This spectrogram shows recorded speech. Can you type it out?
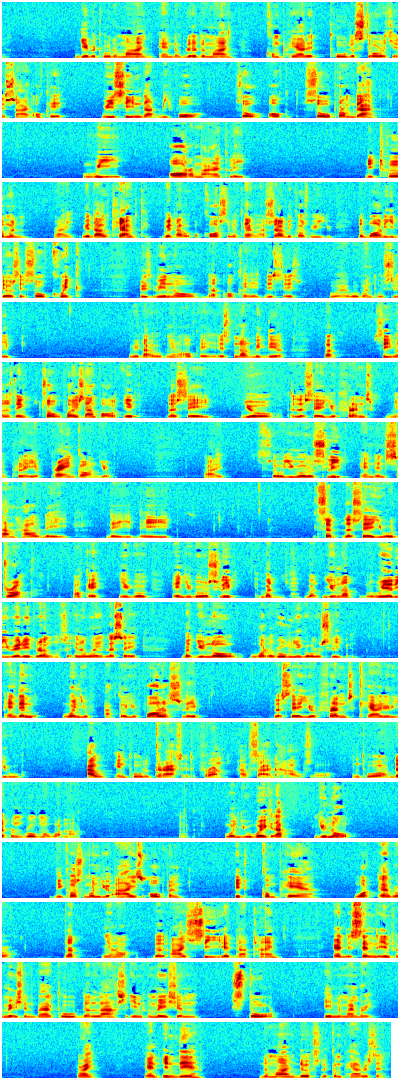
give it to the mind, and the, the mind compare it to the storage inside. Okay, we've seen that before, so so from that we automatically determine right without telling without of course we tell ourselves because we the body does it so quick. We know that okay this is where we went to sleep. Without you know okay it's not big deal. But see other thing so for example if let's say your let's say your friends you know, play a prank on you right? So you go to sleep and then somehow they they they let's say you're drunk okay? You go and you go to sleep but but you're not really very drunk in a way let's say but you know what room you go to sleep in. And then when you after you fall asleep let's say your friends carry you out into the grass at the front outside the house or into a different room or whatnot. When you wake up you know. Because when your eyes open it compare whatever that you know that I see at that time and it send the information back to the last information stored in the memory right? And in there the mind does the comparison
